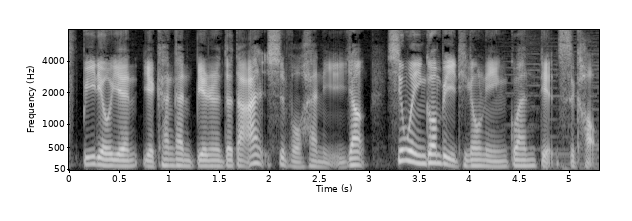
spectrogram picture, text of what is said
FB 留言，也看看别人的答案是否和你一样。新闻荧光笔提供您观点思考。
